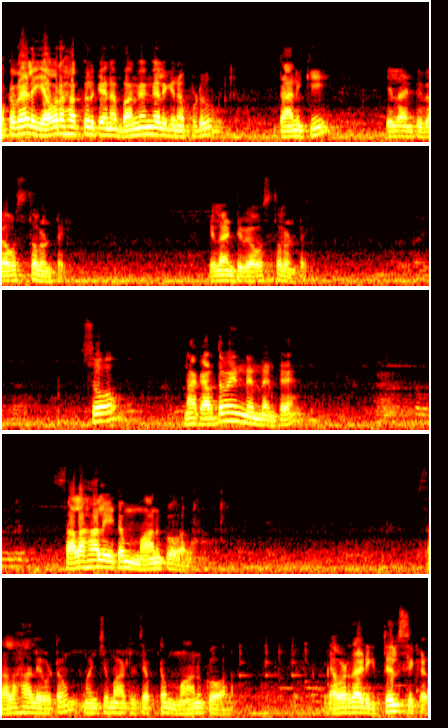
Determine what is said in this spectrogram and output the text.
ఒకవేళ ఎవరి హక్కులకైనా భంగం కలిగినప్పుడు దానికి ఇలాంటి వ్యవస్థలు ఉంటాయి ఇలాంటి వ్యవస్థలు ఉంటాయి సో నాకు అర్థమైంది ఏంటంటే సలహాలు ఇవ్వటం మానుకోవాలి? సలహాలు ఇవ్వటం మంచి మాటలు చెప్పటం మానుకోవాలి? ఎవరిదాడికి తెలుసు ఇక్కడ.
